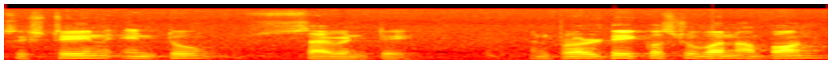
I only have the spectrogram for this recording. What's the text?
16 into 70 and probability equals to 1 upon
